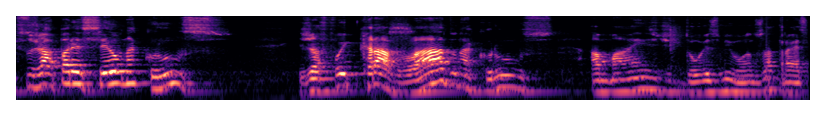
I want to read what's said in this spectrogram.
Isso já apareceu na cruz já foi cravado na cruz há mais de dois mil anos atrás.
